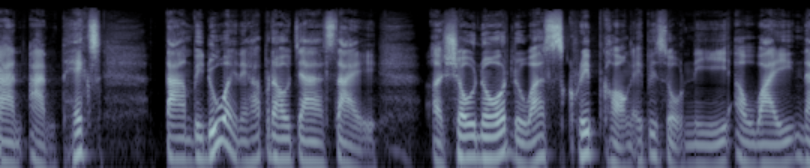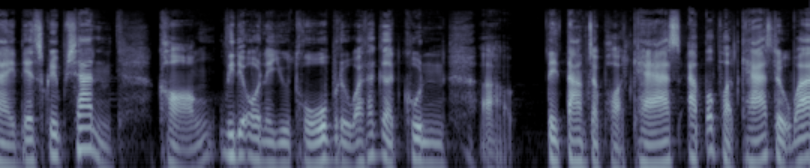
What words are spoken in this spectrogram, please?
การอ่าน text ตามไปด้วยนะครับ เราจะใส่ show note หรือว่าสคริปต์ของ episode นี้เอาไว้ใน description ของวิดีโอใน YouTube หรือว่าถ้าเกิดคุณติดตามจากพอดแคสต์ Apple Podcast หรือว่า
